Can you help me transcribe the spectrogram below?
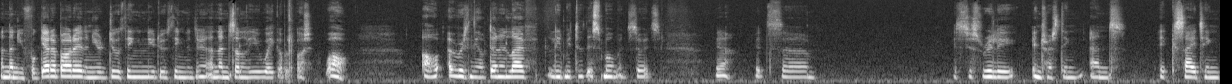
and then you forget about it, and you do thing, you do thing, and then suddenly you wake up like, oh, whoa, oh, everything I've done in life lead me to this moment. So it's, yeah, it's um, it's just really interesting and exciting,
